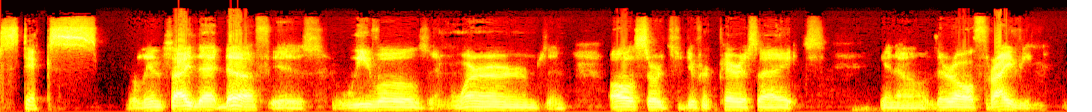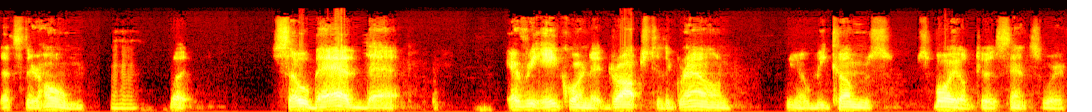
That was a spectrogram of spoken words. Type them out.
sticks. Well, inside that duff is weevils and worms and all sorts of different parasites. You know, they're all thriving. That's their home. hmm But so bad that every acorn that drops to the ground, you know, becomes spoiled to a sense where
